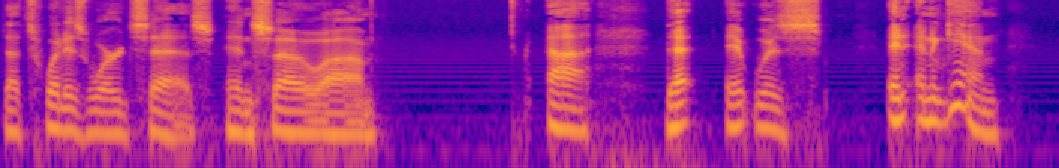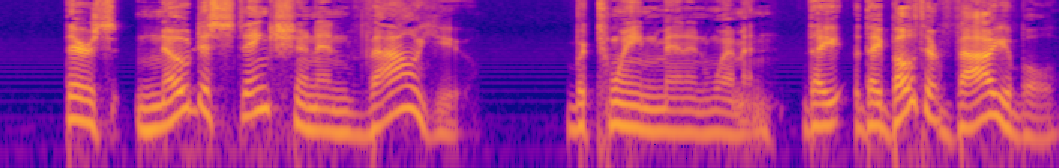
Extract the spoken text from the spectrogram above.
that's what His Word says, and so um, uh, that it was, and, and again, there's no distinction in value between men and women. They they both are valuable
